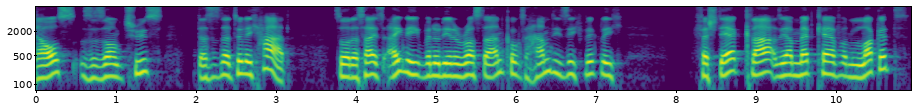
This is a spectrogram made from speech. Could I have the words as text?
raus, Saison, tschüss. Das ist natürlich hart. So, das heißt, eigentlich, wenn du dir den Roster anguckst, haben die sich wirklich verstärkt. Klar, sie haben Metcalf und Lockett.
